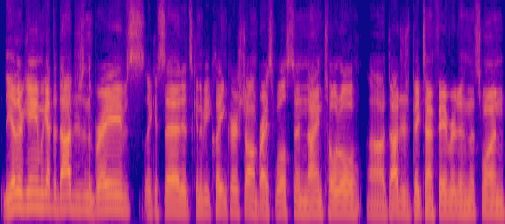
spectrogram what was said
the other game we got the Dodgers and the Braves. Like I said, it's going to be Clayton Kershaw and Bryce Wilson, nine total. Uh, Dodgers big time favorite in this one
